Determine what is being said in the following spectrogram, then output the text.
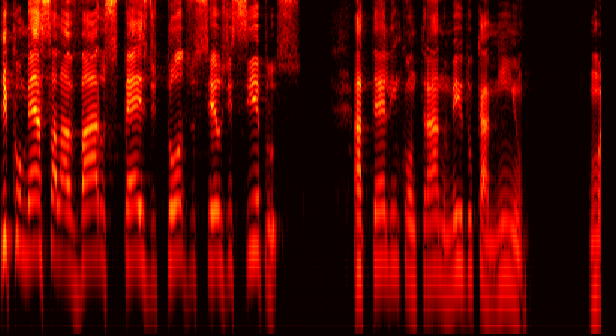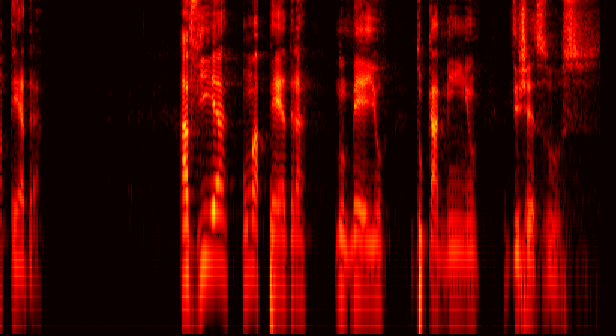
e começa a lavar os pés de todos os seus discípulos, até ele encontrar no meio do caminho uma pedra. Havia uma pedra no meio do caminho de Jesus.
